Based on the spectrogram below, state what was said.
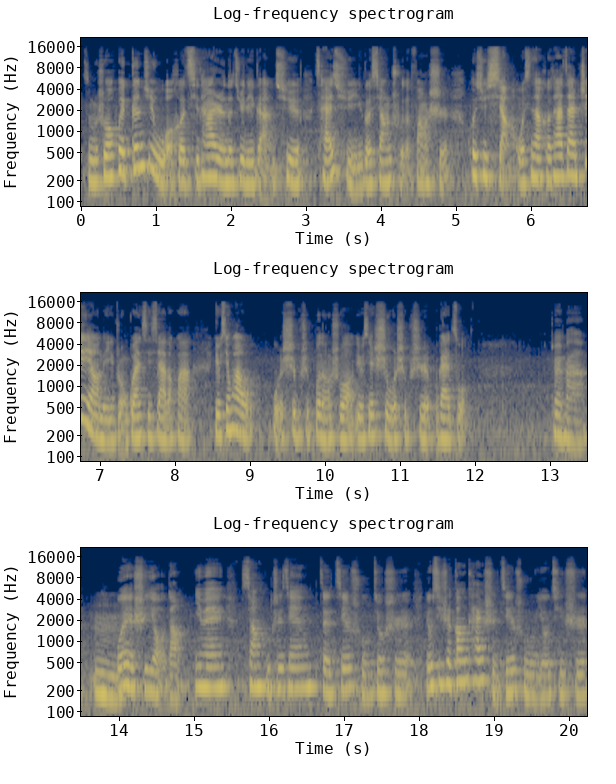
怎么说？会根据我和其他人的距离感去采取一个相处的方式，会去想我现在和他在这样的一种关系下的话，有些话我我是不是不能说，有些事我是不是不该做？对吧？嗯我也是有的，因为相互之间的接触，就是尤其是刚开始接触，尤其是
